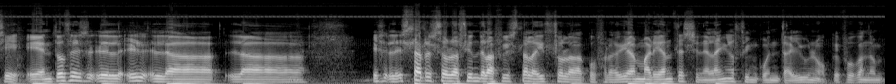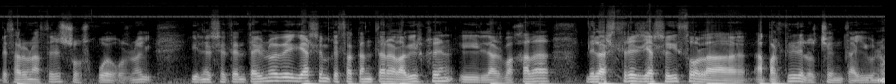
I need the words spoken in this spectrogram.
Sí, eh, entonces el- el- la, la- esta restauración de la fiesta la hizo la Cofradía de Mareantes en el año 51, que fue cuando empezaron a hacer esos juegos. ¿no? Y, en el 79 ya se empezó a cantar a la Virgen y las bajadas de las tres ya se hizo a partir del 81.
